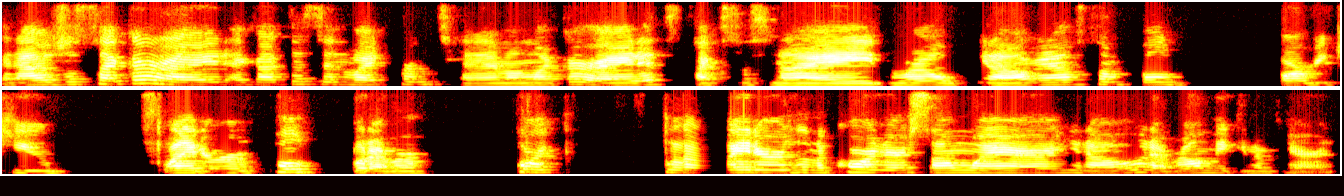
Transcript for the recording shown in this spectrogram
and I was just like, all right, I got this invite from Tim. I'm like, all right, it's Texas night. We're, you know, I'm gonna have some pulled barbecue slider, pulled whatever, pork sliders in the corner somewhere, you know, whatever. I'll make an appearance.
